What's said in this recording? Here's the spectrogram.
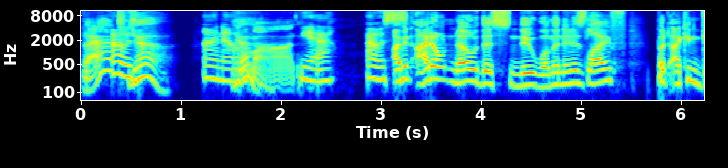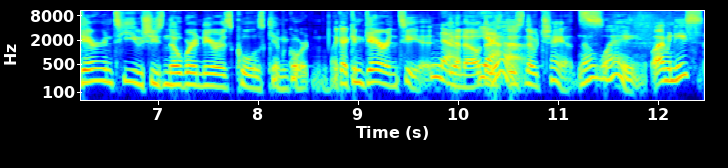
that? I was. yeah, I know. Come on. Yeah. I was. I mean, I don't know this new woman in his life. But I can guarantee you, she's nowhere near as cool as Kim Gordon. Like I can guarantee it. No, you know, yeah. there's, there's no chance. No way. Well, I mean, he's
